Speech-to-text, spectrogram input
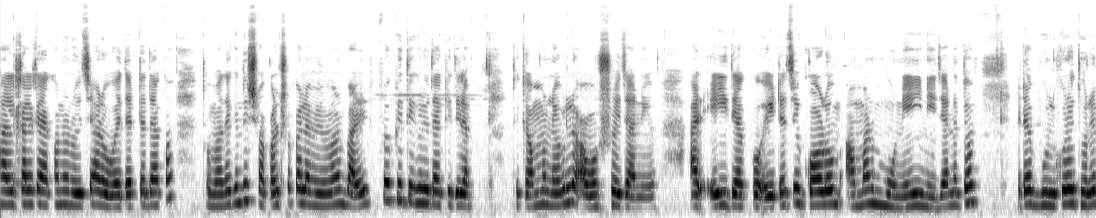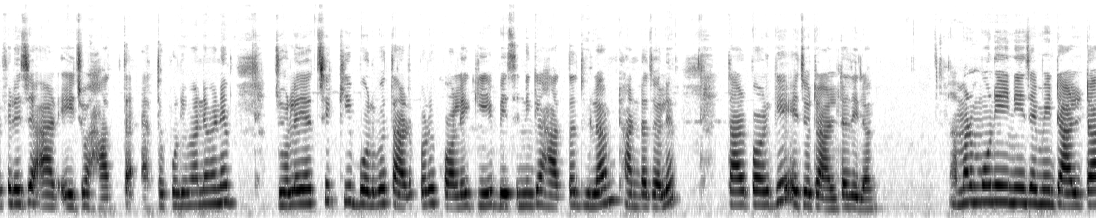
হালকা হালকা এখনও রয়েছে। আর ওয়েদারটা দেখো, তোমাদের কিন্তু সকাল সকাল আমি আমার বাড়ির প্রকৃতিগুলো দেখিয়ে দিলাম। তো কেমন লাগল অবশ্যই জানিও। আর এই দেখো, এটা যে গরম, আমার মনেই নেই, জানো তো? এটা ভুল করে ধরে ফেলেছে। আর এই যে হাতটা এত পরিমাণে মানে জ্বলে যাচ্ছে, কি বলব? তারপরে কলে গিয়ে বেসিনে গিয়ে হাতটা ধুলাম ঠান্ডা জলে। তারপর গিয়ে এই যে ডালটা দিলাম। আমার মনেই নেই যে আমি ডালটা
